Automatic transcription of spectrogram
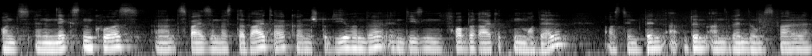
Und im nächsten Kurs, äh, zwei Semester weiter, können Studierende in diesem vorbereiteten Modell aus dem BIM-Anwendungsfall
